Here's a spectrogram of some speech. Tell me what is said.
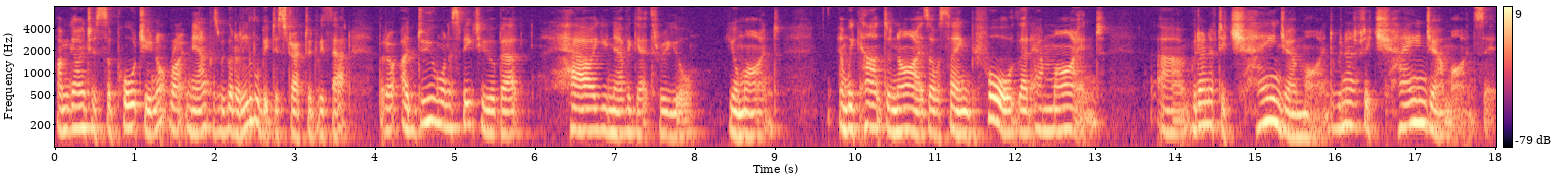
I'm going to support you, not right now because we got a little bit distracted with that, but I, I do want to speak to you about how you navigate through your your mind. And we can't deny, as I was saying before, that our mind, uh, we don't have to change our mind, we don't have to change our mindset.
